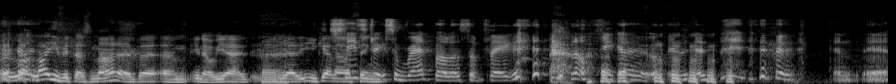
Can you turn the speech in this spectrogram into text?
Well, live it doesn't matter, but um, you know, yeah, yeah, you get Just that need to thing. drink some Red Bull or something, and off you go, and, yeah,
